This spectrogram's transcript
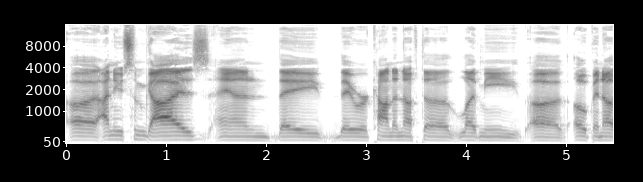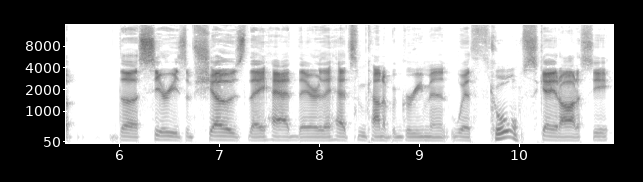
uh, I knew some guys, and they they were kind enough to let me uh, open up the series of shows they had there. They had some kind of agreement with cool. Skate Odyssey,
